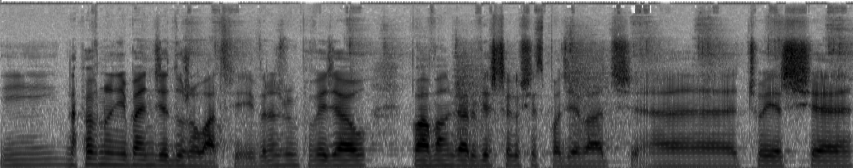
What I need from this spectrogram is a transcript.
i na pewno nie będzie dużo łatwiej. Wręcz bym powiedział, po Avangard wiesz czego się spodziewać, e, czujesz się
